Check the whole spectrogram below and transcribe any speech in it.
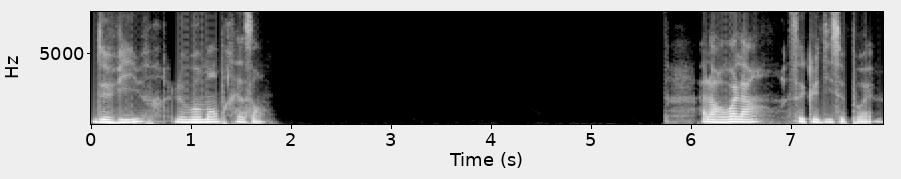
de vivre le moment présent. Alors voilà ce que dit ce poème.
